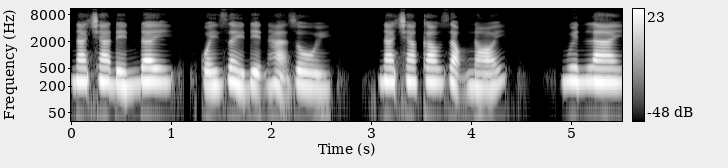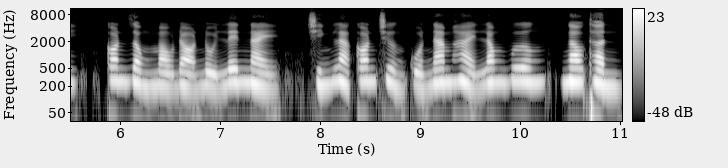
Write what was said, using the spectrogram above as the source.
Na cha đến đây, quấy giày điện hạ rồi. Na cha cao giọng nói, nguyên lai, con rồng màu đỏ nổi lên này, chính là con trưởng của Nam Hải Long Vương, Ngao Thần.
